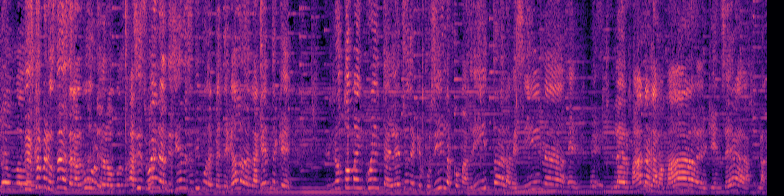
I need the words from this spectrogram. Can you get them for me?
No. Disculpen ustedes el albur, pero pues así suenan diciendo ese tipo de pendejadas. La gente que no toma en cuenta el hecho de que, pues sí, la comadrita, la vecina, eh, eh, la hermana, la mamá, eh, quien sea, la...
